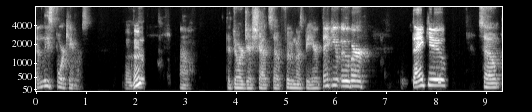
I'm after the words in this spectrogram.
at least four cameras. Mm-hmm. Oh, the door just shut, so food must be here. Thank you, Uber. Thank you. So,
